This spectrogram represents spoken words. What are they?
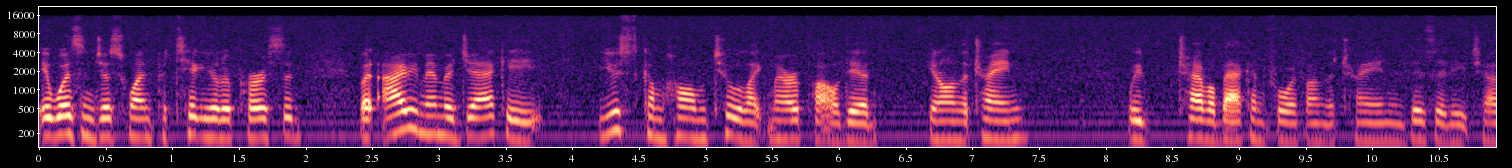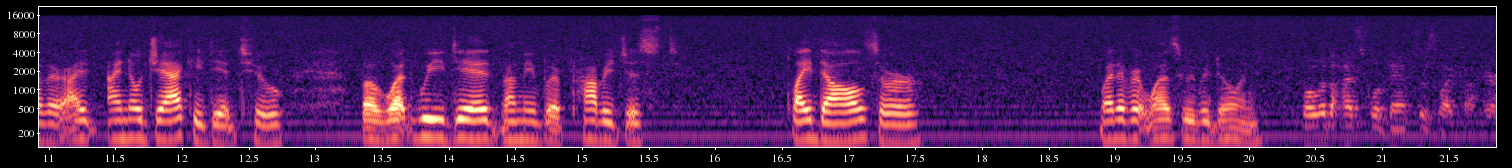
it wasn't just one particular person. But I remember Jackie used to come home too, like Mary Paul did, you know, on the train We'd travel back and forth on the train and visit each other. I, I know Jackie did too, but what we did, I mean, we'd probably just play dolls or whatever it was we were doing. What were the high school dances like out here?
